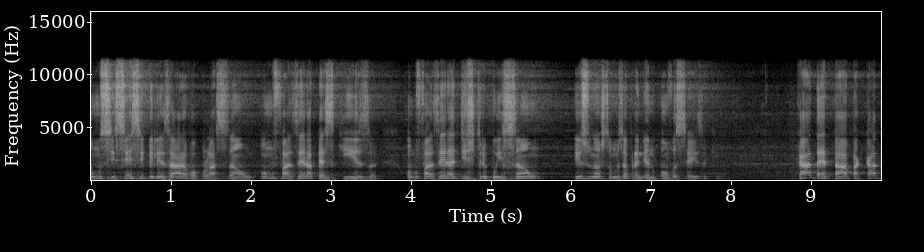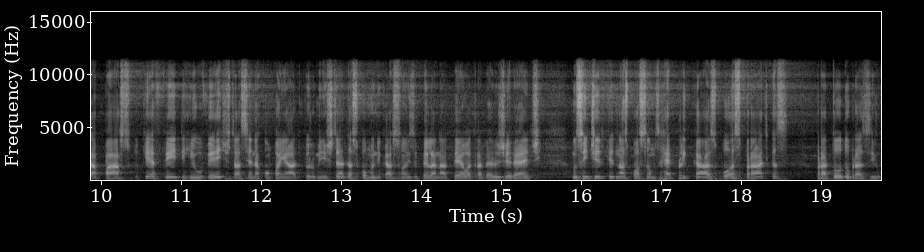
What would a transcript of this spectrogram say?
como se sensibilizar a população, como fazer a pesquisa, como fazer a distribuição, isso nós estamos aprendendo com vocês aqui. Cada etapa, cada passo do que é feito em Rio Verde está sendo acompanhado pelo Ministério das Comunicações e pela Anatel, através do GIRED, no sentido que nós possamos replicar as boas práticas para todo o Brasil.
